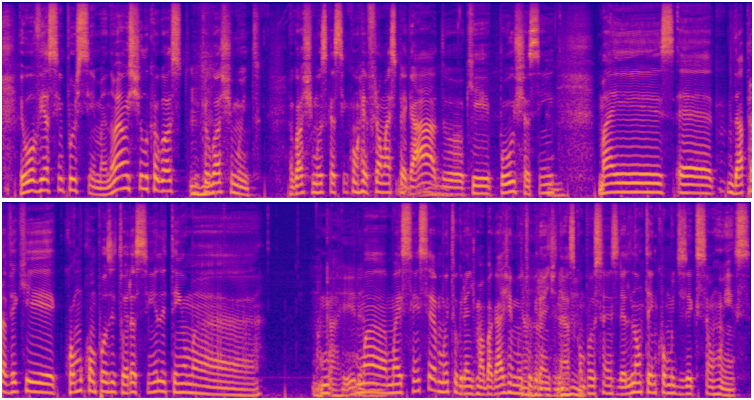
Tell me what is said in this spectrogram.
eu ouvi assim por cima. Não é um estilo que eu gosto, que eu gosto muito. Eu gosto de música assim com refrão mais pegado, que puxa assim. Mas é, dá pra ver que como compositor assim ele tem uma Uma um- carreira. uma, né? uma essência muito grande, uma bagagem muito Aham, grande, né? As uhum. composições dele não tem como dizer que são ruins.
